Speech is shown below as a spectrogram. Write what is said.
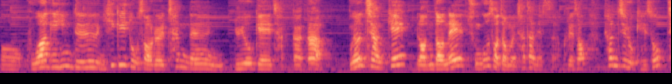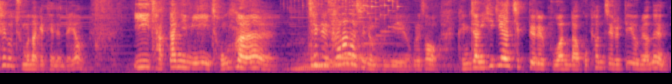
어, 구하기 힘든 희귀 도서를 찾는 뉴욕의 작가가 우연치 않게 런던의 중고 서점을 찾아냈어요. 그래서 편지로 계속 책을 주문하게 되는데요. 이 작가님이 정말 책을 사랑하시는 분이에요. 그래서 굉장히 희귀한 책들을 구한다고 편지를 띄우면은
